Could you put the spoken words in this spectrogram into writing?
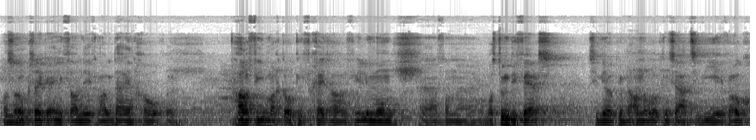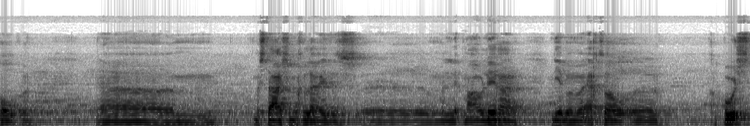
Was ook zeker een van, die heeft me ook daarin geholpen. Harvey mag ik ook niet vergeten, Harvey Limon. eh, van, eh, was toen divers. Ik zie nu ook in mijn andere organisatie, die heeft me ook geholpen. Ehm, mijn stagebegeleiders, eh, mijn, mijn oude leraar, die hebben me echt wel eh, gepusht.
